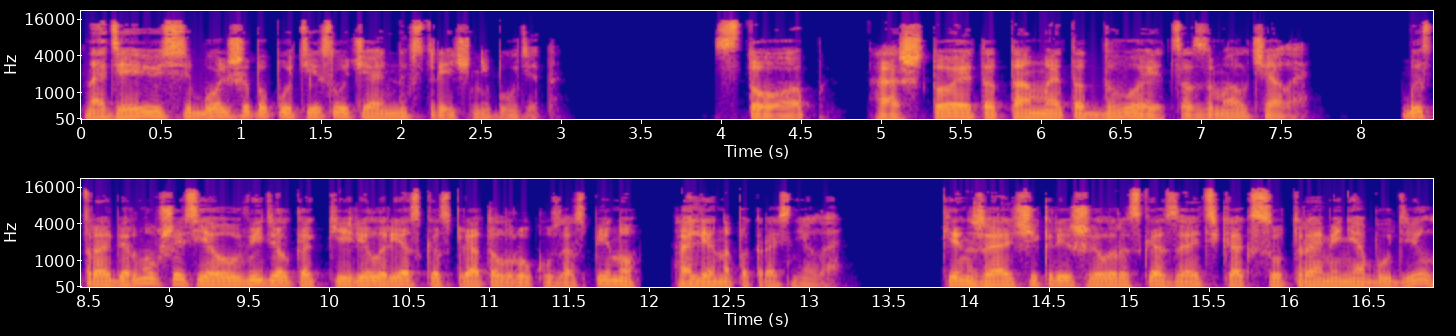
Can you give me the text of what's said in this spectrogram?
Надеюсь, больше по пути случайных встреч не будет. Стоп! А что это там эта двоица замолчала? Быстро обернувшись, я увидел, как Кирилл резко спрятал руку за спину, а Лена покраснела. Кинжальщик решил рассказать, как с утра меня будил?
